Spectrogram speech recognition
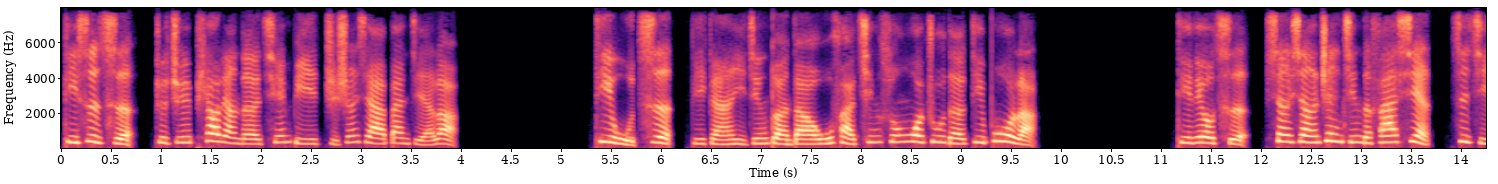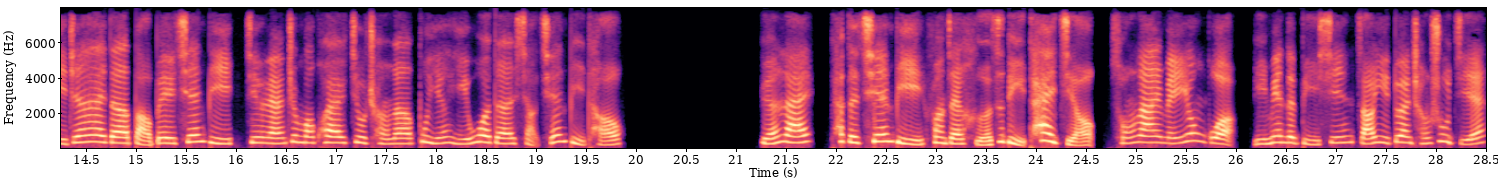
第四次，这支漂亮的铅笔只剩下半截了。第五次。笔杆已经短到无法轻松握住的地步了。第六次，向向震惊的发现自己珍爱的宝贝铅笔竟然这么快就成了不盈一握的小铅笔头。原来他的铅笔放在盒子里太久，从来没用过，里面的笔芯早已断成数节。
